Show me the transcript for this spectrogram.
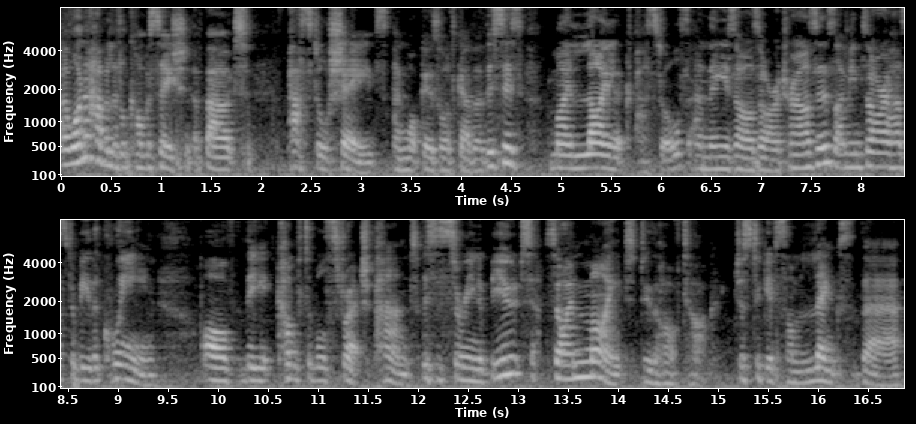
I want to have a little conversation about pastel shades and what goes well together. This is my lilac pastels, and these are Zara trousers. I mean, Zara has to be the queen of the comfortable stretch pant. This is Serena Bute, so I might do the half tuck just to give some length there.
